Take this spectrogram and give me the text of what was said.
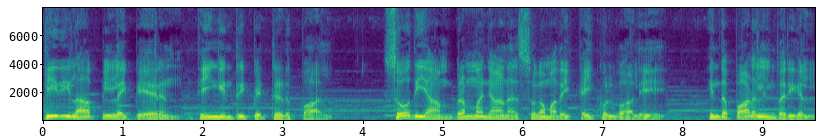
தீதிலா பிள்ளை பேரன் தீங்கின்றி பெற்றெடுப்பாள். சோதியாம் பிரம்மஞான சுகமதை கை கொள்வாளே இந்த பாடலின் வரிகள்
